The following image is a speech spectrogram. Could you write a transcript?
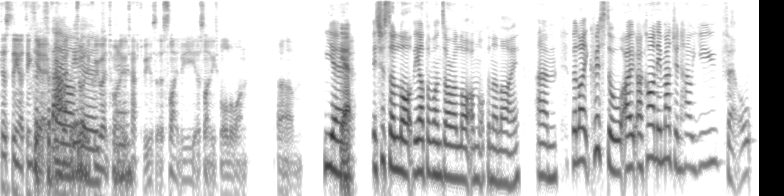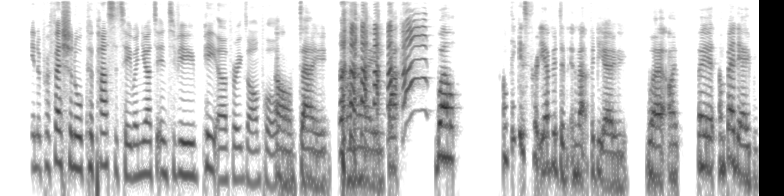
That's the thing. I think For- yeah. for if, we that went to, if we went to one, yeah. it'd have to be a, a slightly a slightly smaller one. Um, yeah. It's just a lot. The other ones are a lot. I'm not gonna lie. Um, but like Christel, I, I can't imagine how you felt in a professional capacity when you had to interview Peter, for example. Oh, don't. That, well, I think it's pretty evident in that video where I I'm barely able,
